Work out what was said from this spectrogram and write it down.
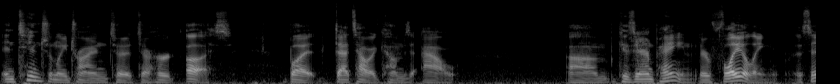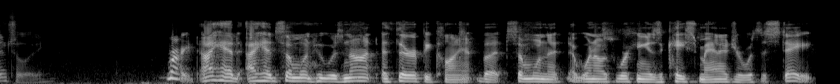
intentionally trying to to hurt us, but that's how it comes out. Um, because they're in pain, they're flailing essentially. Right. I had I had someone who was not a therapy client, but someone that when I was working as a case manager with the state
